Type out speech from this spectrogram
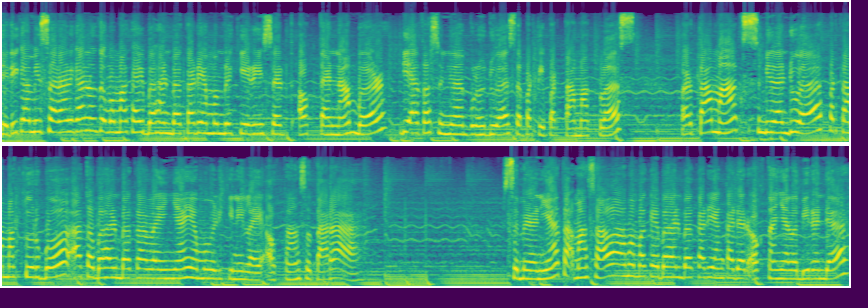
Jadi kami sarankan untuk memakai bahan bakar yang memiliki research octane number di atas 92 seperti Pertamax Plus Pertamax 92, Pertamax Turbo atau bahan bakar lainnya yang memiliki nilai oktan setara Sebenarnya tak masalah memakai bahan bakar yang kadar oktannya lebih rendah,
